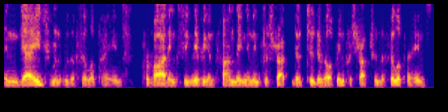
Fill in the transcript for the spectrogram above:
engagement with the Philippines, providing significant funding and infrastructure to develop infrastructure in the Philippines.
